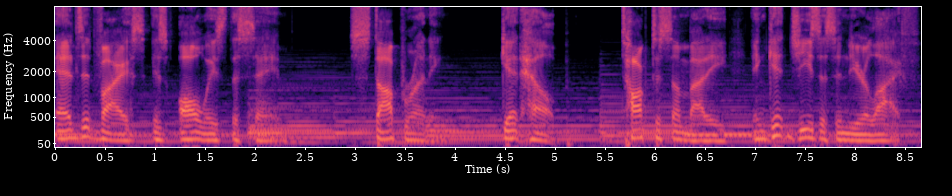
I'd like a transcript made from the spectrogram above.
Ed's advice is always the same stop running, get help, talk to somebody, and get Jesus into your life.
